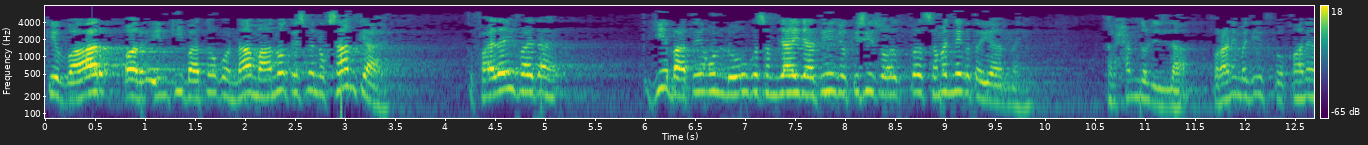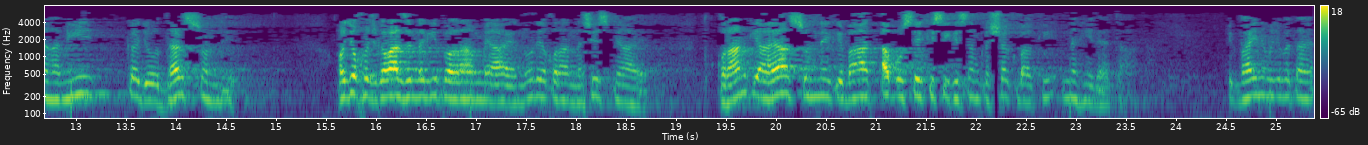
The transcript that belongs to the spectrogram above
کے وار اور ان کی باتوں کو نہ مانو تو اس میں نقصان کیا ہے؟ تو فائدہ ہی فائدہ ہے۔ تو یہ باتیں ان لوگوں کو سمجھائی جاتی ہیں جو کسی صورت پر سمجھنے کو تیار نہیں۔ الحمد للہ قرآن مجید فقان حمید کا جو درس سن لے اور جو خوشگوار زندگی پروگرام میں آئے، نور قرآن نشست میں آئے، تو قرآن کی آیات سننے کے بعد اب اسے کسی قسم کا شک باقی نہیں رہتا۔ ایک بھائی نے مجھے بتایا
